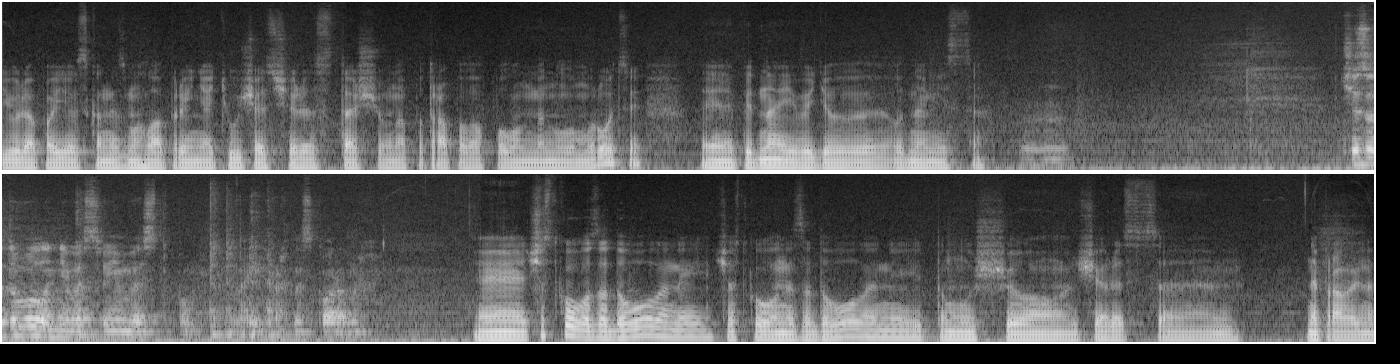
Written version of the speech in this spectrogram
Юля Паєвська не змогла прийняти участь через те, що вона потрапила в полон минулому році, е, під неї виділили одне місце. Чи задоволені ви своїм виступом на іграх нескорених? Е, Частково задоволений, частково незадоволений, тому що через е, неправильно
